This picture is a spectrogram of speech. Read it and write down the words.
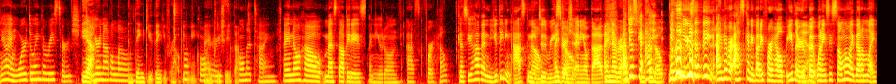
Yeah and we're doing the research Yeah. you're not alone And thank you. Thank you for helping Of me. course, I appreciate that. all the time. I know how messed up it is when you don't ask for help because you haven't, you didn't ask me No, to research any of that. I never I asked just get for I- help. and here's the thing: I never ask anybody for help either. Yeah. But when I see someone like that, I'm like,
